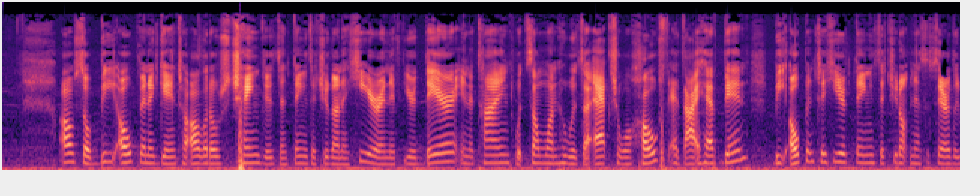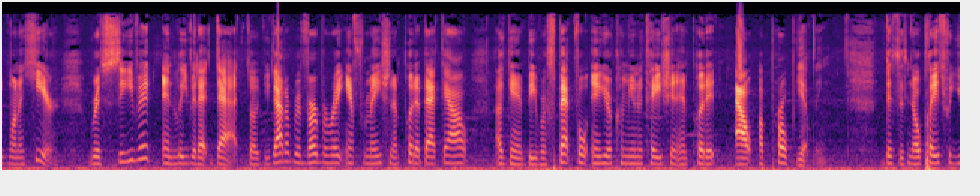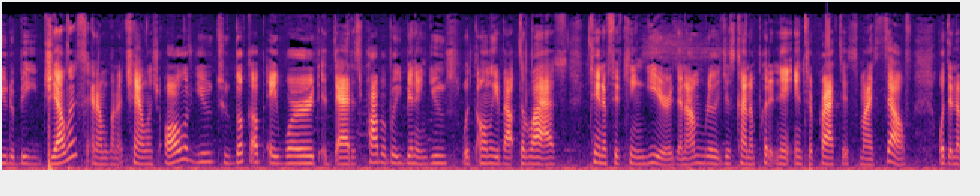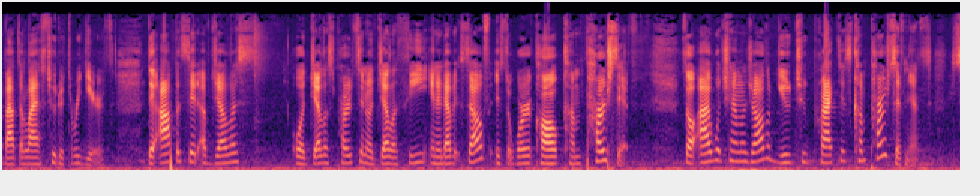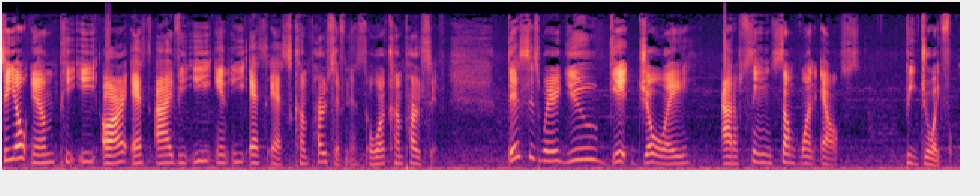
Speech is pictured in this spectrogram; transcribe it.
also be open again to all of those changes and things that you're going to hear. And if you're there in a time with someone who is an actual host as i have been be open to hear things that you don't necessarily want to hear. Receive it and leave it at that. So if you got to reverberate information and put it back out again be respectful in your communication and put it out appropriately this is no place for you to be jealous, and I'm going to challenge all of you to look up a word that has probably been in use with only about the last 10 or 15 years, and I'm really just kind of putting it into practice myself within about the last two to three years. The opposite of jealous or jealous person or jealousy in and of itself is the word called compersive. So I would challenge all of you to practice compersiveness. C O M P E R S I V E N E S S, compersiveness or compersive. This is where you get joy out of seeing someone else be joyful.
